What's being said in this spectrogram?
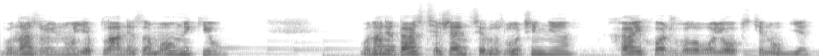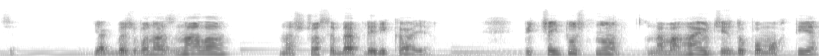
Вона зруйнує плани замовників, вона не дасть женці розлучення, хай хоч головою об стіну б'ється. Якби ж вона знала, на що себе прирікає. Відчайдушно намагаючись допомогти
